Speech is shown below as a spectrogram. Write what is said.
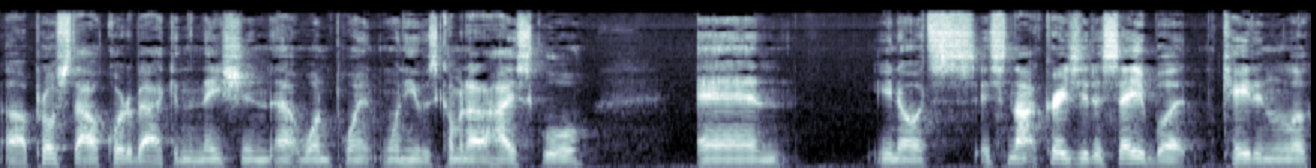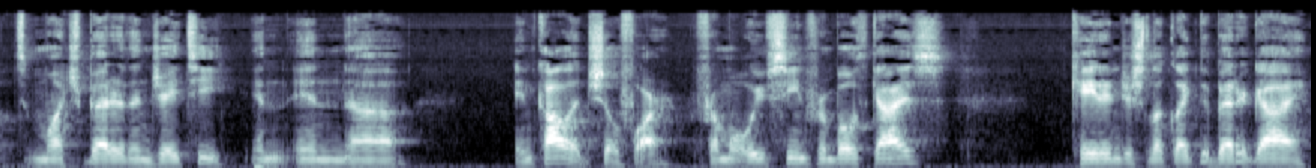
uh, pro style quarterback in the nation at one point when he was coming out of high school. And you know, it's it's not crazy to say, but Kedon looked much better than JT in in uh, in college so far. From what we've seen from both guys, Kedon just looked like the better guy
